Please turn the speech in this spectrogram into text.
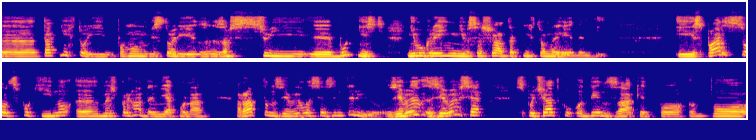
Е, так ніхто її, по-моєму, в історії за всю її е, бутність ні в Україні, ні в США так ніхто не гидав їй. І Спарс от спокійно, е, ми ж пригадуємо, як вона раптом з'явилася з інтерв'ю. З'явив, з'явився спочатку один закид по, по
